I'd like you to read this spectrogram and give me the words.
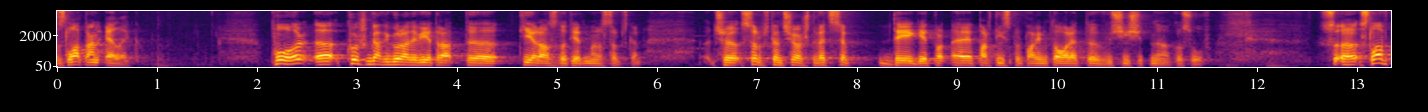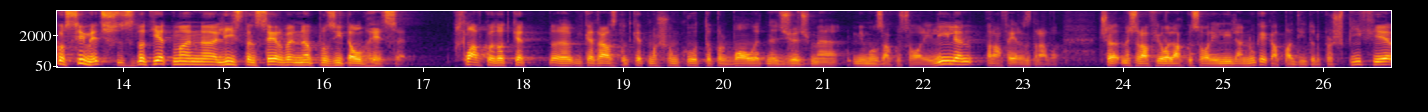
Zllatan Elek. Por, kush nga figurat e vjetra të tjera s'do të jetë më në Srpskën? Që Srpskën që është veçse degë e partisë përparimtare të Vuçiqit në Kosovë. Sllavko Simiq s'do të jetë më në listën serbe në pozita udhëheqëse. Sllavko do të ketë në këtë rast do të ketë më shumë kohë të përballet në gjyq me Mimoza Kusari Lilën për aferën Zdravo. që me ç'rast fjala akuzori Lila nuk e ka paditur për shpifje,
